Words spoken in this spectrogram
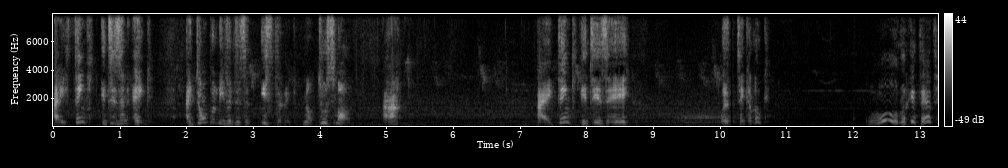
I think it is an egg. I don't believe it is an Easter egg. No, too small. Ah. I think it is a. Well, take a look. Ooh, look at that.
